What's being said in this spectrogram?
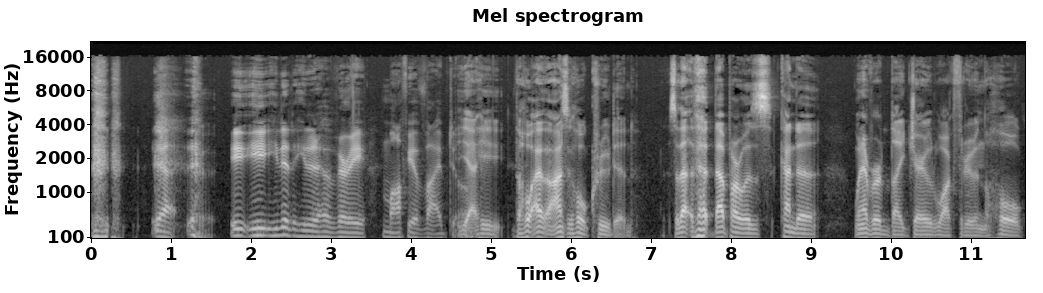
yeah, he, he he did he did have a very mafia vibe to him. Yeah, he the whole I- honestly the whole crew did. So that that that part was kind of whenever like Jerry would walk through and the whole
